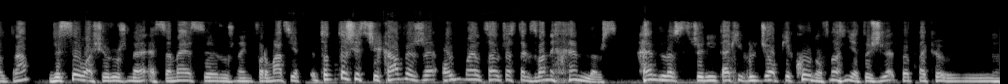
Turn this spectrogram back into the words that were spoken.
Ultra wysyła się różne SMS-y, różne informacje. To też jest ciekawe, że oni mają cały czas tak zwanych handlers. Handlers, czyli takich ludzi opiekunów. No nie, to źle, to tak um,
